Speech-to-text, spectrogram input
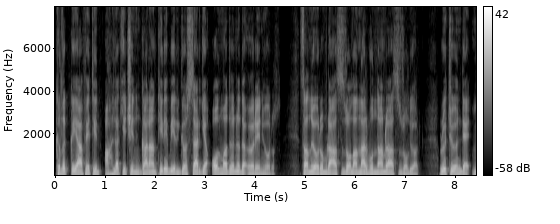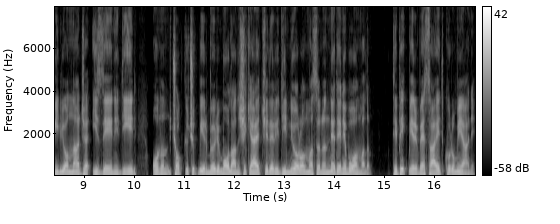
kılık kıyafetin ahlak için garantili bir gösterge olmadığını da öğreniyoruz. Sanıyorum rahatsız olanlar bundan rahatsız oluyor. Rütü'nün de milyonlarca izleyeni değil, onun çok küçük bir bölümü olan şikayetçileri dinliyor olmasının nedeni bu olmalı. Tipik bir vesayet kurumu yani.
